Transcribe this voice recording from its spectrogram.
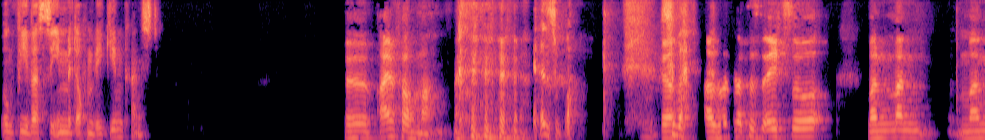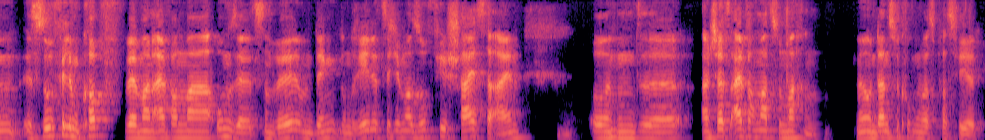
irgendwie was du ihm mit auf den Weg geben kannst? Äh, einfach machen. ja, super. Ja, super. Also das ist echt so, man, man, man ist so viel im Kopf, wenn man einfach mal umsetzen will und denkt und redet sich immer so viel Scheiße ein. Mhm. Und äh, anstatt es einfach mal zu machen ne, und dann zu gucken, was passiert.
